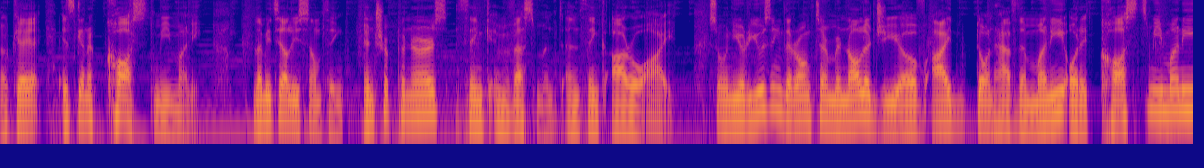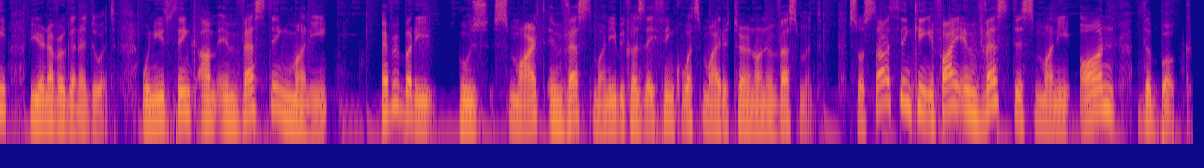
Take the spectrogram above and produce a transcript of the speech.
Okay? It's going to cost me money. Let me tell you something. Entrepreneurs think investment and think ROI. So when you're using the wrong terminology of I don't have the money or it costs me money, you're never going to do it. When you think I'm investing money, everybody who's smart invests money because they think what's my return on investment? So start thinking if i invest this money on the book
